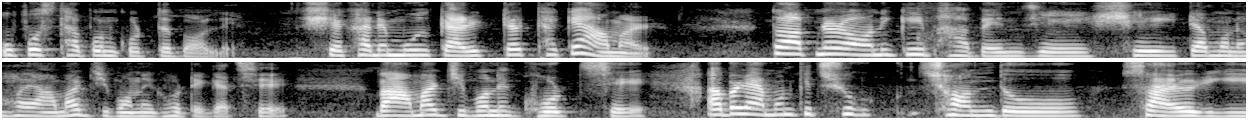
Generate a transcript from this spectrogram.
উপস্থাপন করতে বলে। সেখানে মূল ক্যারেক্টার থাকে আমার। তো আপনারা অনেকেই ভাবেন যে সেইটা মনে হয় আমার জীবনে ঘটে গেছে। বা আমার জীবনে ঘটছে, আবার এমন কিছু ছন্দ, সায়রি,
